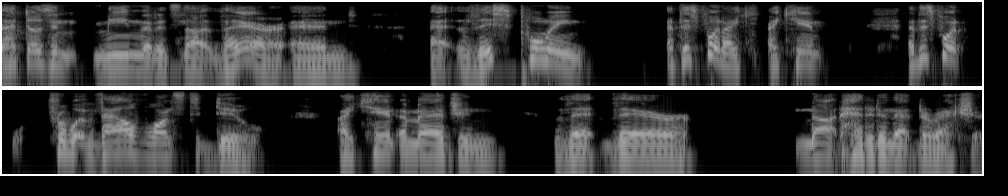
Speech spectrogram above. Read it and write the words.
that doesn't mean that it's not there. And at this point at this point i, I can't at this point for what valve wants to do i can't imagine that they're not headed in that direction.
